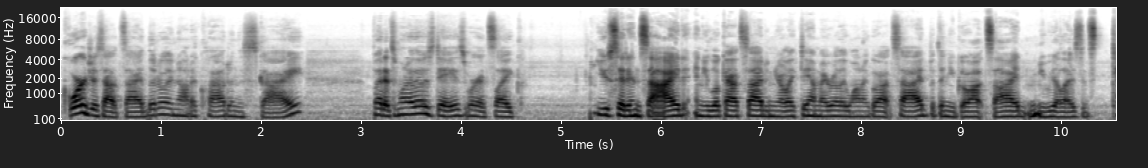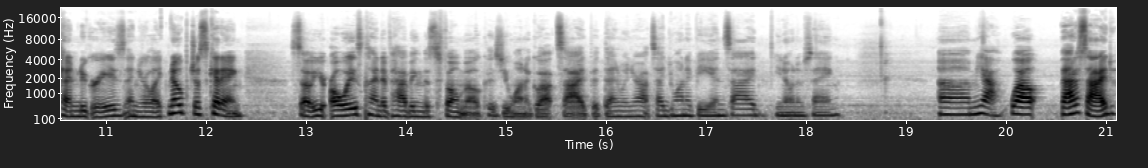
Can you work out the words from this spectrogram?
gorgeous outside, literally not a cloud in the sky. But it's one of those days where it's like you sit inside and you look outside and you're like, damn, I really want to go outside. But then you go outside and you realize it's 10 degrees and you're like, nope, just kidding. So you're always kind of having this FOMO because you want to go outside. But then when you're outside, you want to be inside. You know what I'm saying? Um, yeah, well, that aside,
